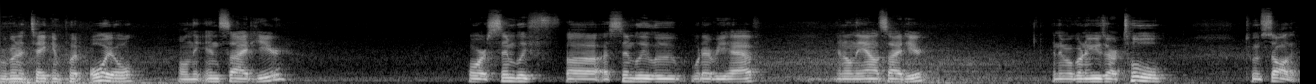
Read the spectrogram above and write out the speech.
We're going to take and put oil on the inside here or assembly uh, assembly lube whatever you have and on the outside here and then we're going to use our tool to install it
